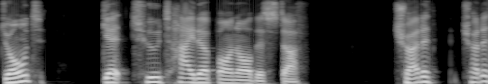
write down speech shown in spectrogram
don't get too tied up on all this stuff. Try to try to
